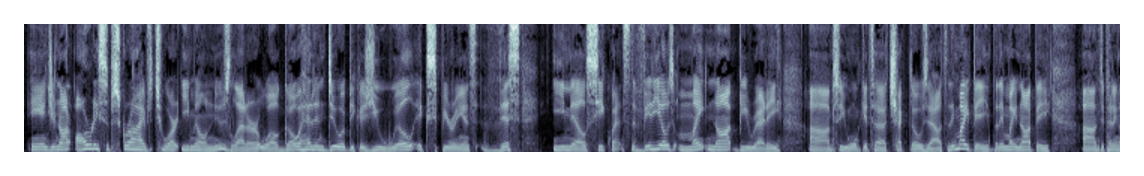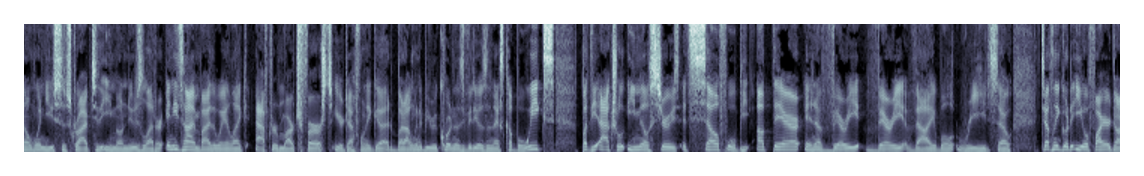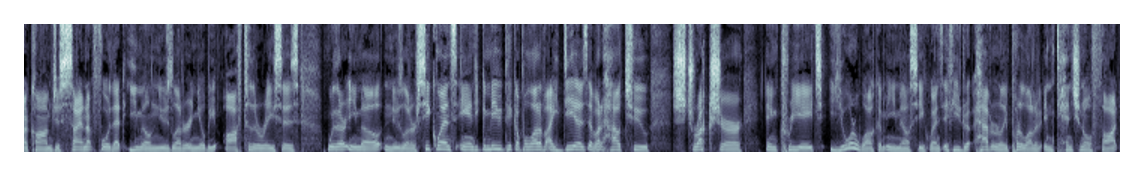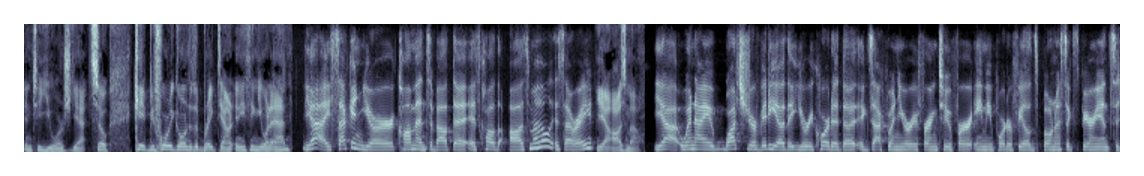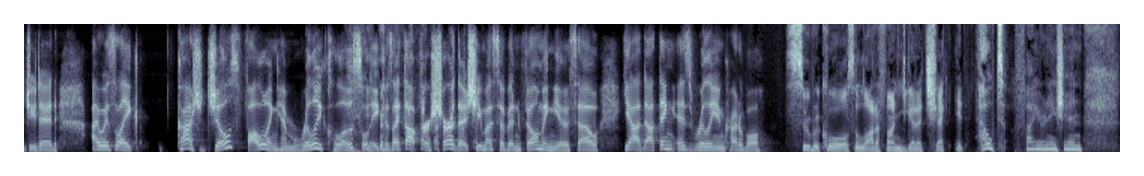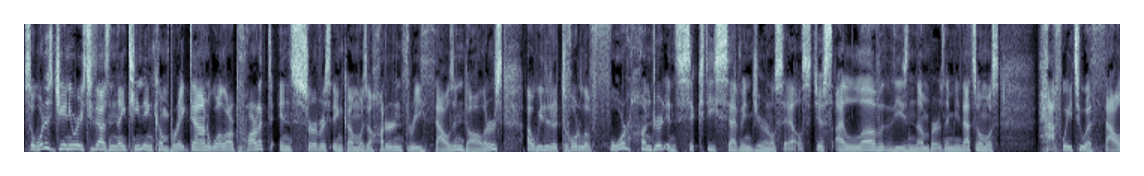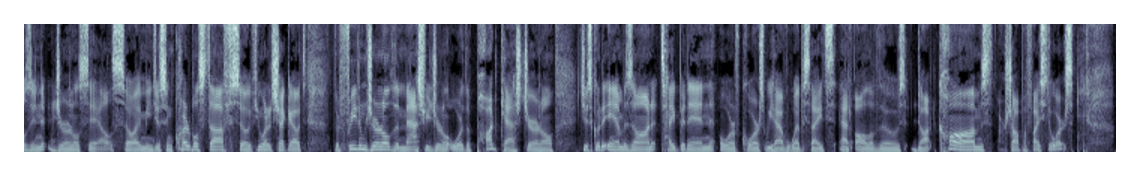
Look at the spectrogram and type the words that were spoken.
and you're not already subscribed to our email newsletter, well, go ahead and do it because you will experience this email sequence. The videos might not be ready, um, so you won't get to check those out. They might be, but they might not be um, depending on when you subscribe to the email newsletter. Anytime, by the way, like after March 1st, you're definitely good. But I'm going to be recording those videos in the next couple weeks. But the actual email series itself will be up there in a very, very valuable read. So definitely go to eofire.com, just sign up for that email newsletter, and you'll be off to the races with our email newsletter sequence. And you can maybe pick up a lot of ideas about how to structure and create your welcome email sequence if you haven't really put a lot of intentional thought into yours yet. So, Kate, before we go into the breakdown, anything you want to add? Yeah, I second your comments about the, it's called Osmo. Is that right? Yeah, Osmo. Yeah. When I watched your video that you recorded, the exact one you were referring to for Amy Porterfield's bonus experience that you did, I was like, gosh, Jill's following him really closely because I thought for sure that she must have been filming you. So, yeah, that thing is really incredible. Super cool. It's a lot of fun. You got to check it out, Fire Nation. So, what is January's 2019 income breakdown? Well, our product and service income was $103,000. Uh, we did a total of 467 journal sales. Just, I love these numbers. I mean, that's almost halfway to a thousand journal sales. So, I mean, just incredible stuff. So, if you want to check out the Freedom Journal, the Mastery Journal, or the Podcast Journal, just go to Amazon, type it in, or of course, we have websites at all of those coms, our Shopify stores.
